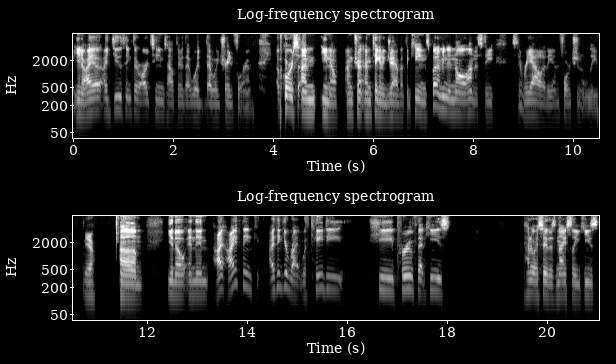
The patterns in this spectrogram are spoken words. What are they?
you know, I I do think there are teams out there that would that would trade for him. Of course, I'm you know I'm trying I'm taking a jab at the Kings, but I mean, in all honesty, it's the reality, unfortunately. Yeah. Um, you know, and then I I think I think you're right with KD. He proved that he's how do I say this nicely? He's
